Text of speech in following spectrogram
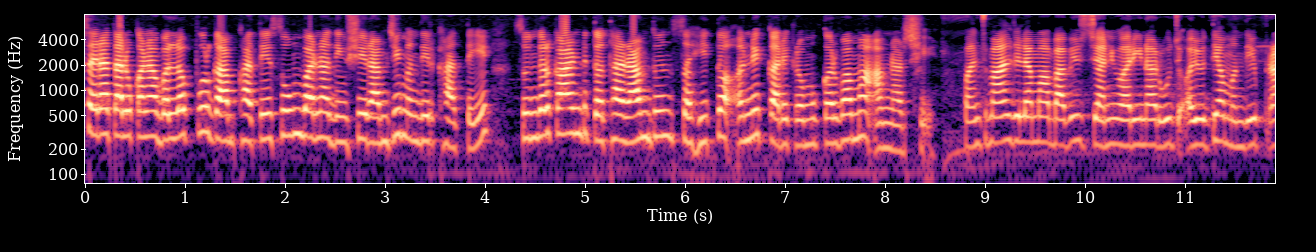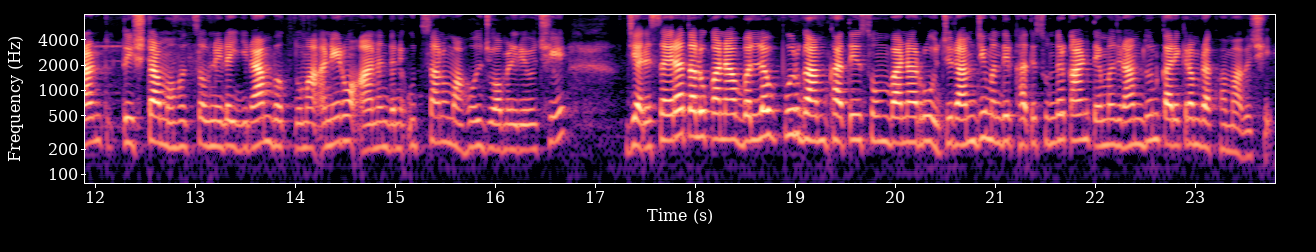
સૈરા તાલુકાના વલ્લભપુર ગામ ખાતે સોમવારના દિવસે રામજી મંદિર ખાતે સુંદરકાંડ તથા રામધૂન સહિત અનેક કાર્યક્રમો કરવામાં આવનાર છે. પંચમહાલ જિલ્લામાં બાવીસ જાન્યુઆરીના રોજ અયોધ્યા મંદિર પ્રાણ પ્રતિષ્ઠા મહોત્સવને લઈ રામ ભક્તોમાં અનેરો આનંદ અને ઉત્સાહનો માહોલ જોવા મળી રહ્યો છે. જ્યારે સૈરા તાલુકાના વલ્લભપુર ગામ ખાતે સોમવારના રોજ રામજી મંદિર ખાતે સુંદરકાંડ તેમજ રામધૂન કાર્યક્રમ રાખવામાં આવે છે.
